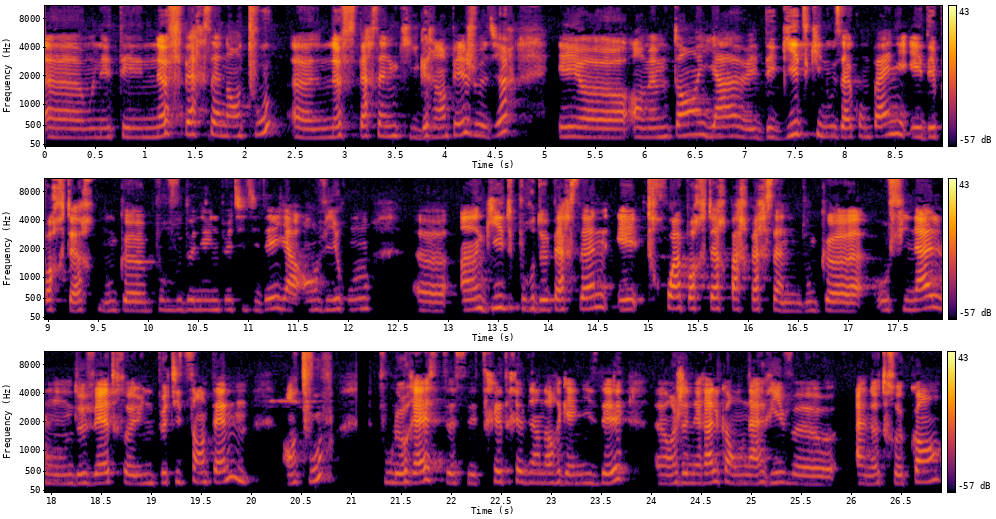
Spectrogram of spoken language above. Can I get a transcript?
on était neuf personnes en tout, neuf personnes qui grimpaient, je veux dire. Et euh, en même temps, il y a euh, des guides qui nous accompagnent et des porteurs. Donc, euh, pour vous donner une petite idée, il y a environ un guide pour deux personnes et trois porteurs par personne. Donc, au final, on devait être une petite centaine en tout. Tout le reste, c'est très très bien organisé. en général, quand on arrive à notre camp,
